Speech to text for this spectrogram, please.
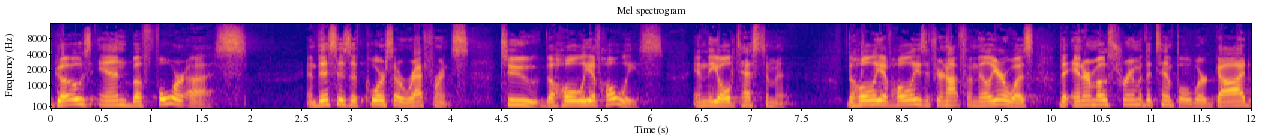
goes in before us. And this is, of course, a reference to the Holy of Holies in the Old Testament. The Holy of Holies, if you're not familiar, was the innermost room of the temple where God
